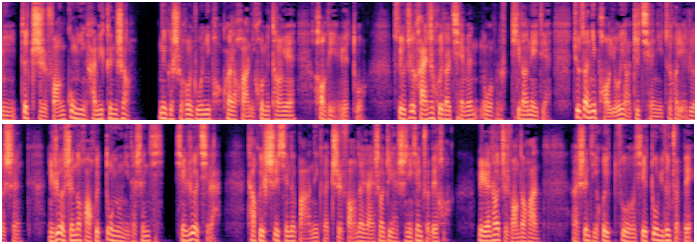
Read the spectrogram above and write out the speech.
你的脂肪供应还没跟上，那个时候如果你跑快的话，你后面糖原耗的也越多。所以这还是回到前面我提到那点，就算你跑有氧之前，你最好也热身。你热身的话会动用你的身体先热起来，它会事先的把那个脂肪的燃烧这件事情先准备好。因为燃烧脂肪的话，呃，身体会做一些多余的准备，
